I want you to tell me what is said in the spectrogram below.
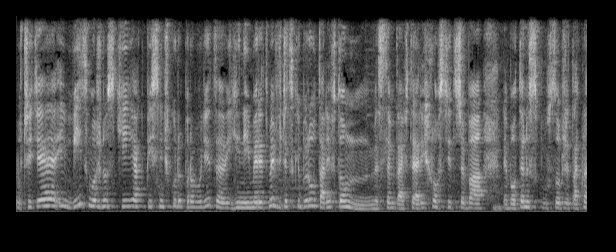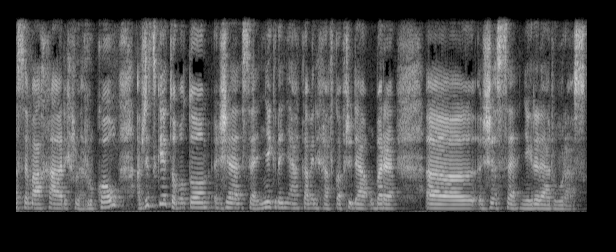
určitě je i víc možností, jak písničku doprovodit jinými rytmy. Vždycky budou tady v tom, myslím, tady v té rychlosti třeba, nebo ten způsob, že takhle se máchá rychle rukou. A vždycky je to o tom, že se někde nějaká vynechávka přidá, ubere, eh, že se někde dá důraz.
